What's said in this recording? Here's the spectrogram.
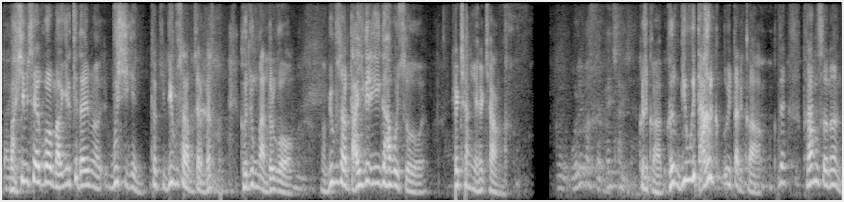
막막 힘세고 막 이렇게 다니면 무식인. 특히 미국 사람처럼 근육 만들고. 미국 사람 다 이거, 이거 하고 있어. 헬창이야, 헬창. 오리버스 회창이잖아. 그러니까. 그 미국이 다 그렇고 있다니까. 근데 프랑스는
